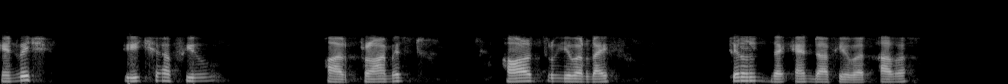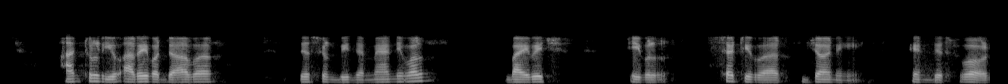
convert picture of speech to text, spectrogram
in which each of you are promised all through your life till the end of your hour, until you arrive at the hour. This will be the manual by which you will set your journey in this world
